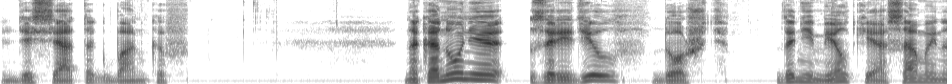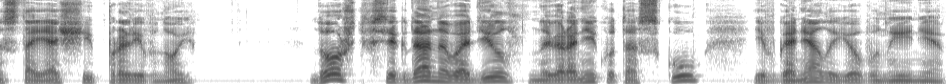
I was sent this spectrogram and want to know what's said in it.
десяток банков. Накануне зарядил дождь, да не мелкий, а самый настоящий проливной. Дождь всегда наводил на Веронику тоску и вгонял ее в уныние.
